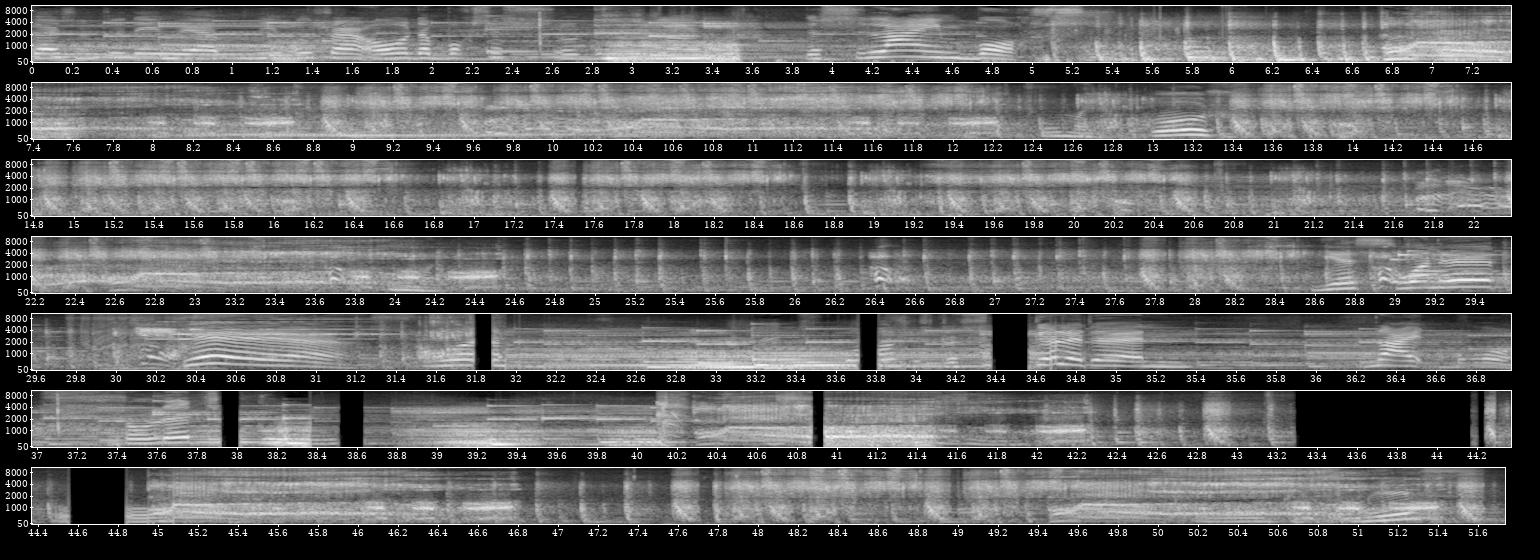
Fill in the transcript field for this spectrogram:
Guys, and today we have we will try all the boxes. So this is like the slime box. Oh my gosh. Yes, one hit. Yeah. One. Boss is the skeleton knight boss. So let's go. Miss.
